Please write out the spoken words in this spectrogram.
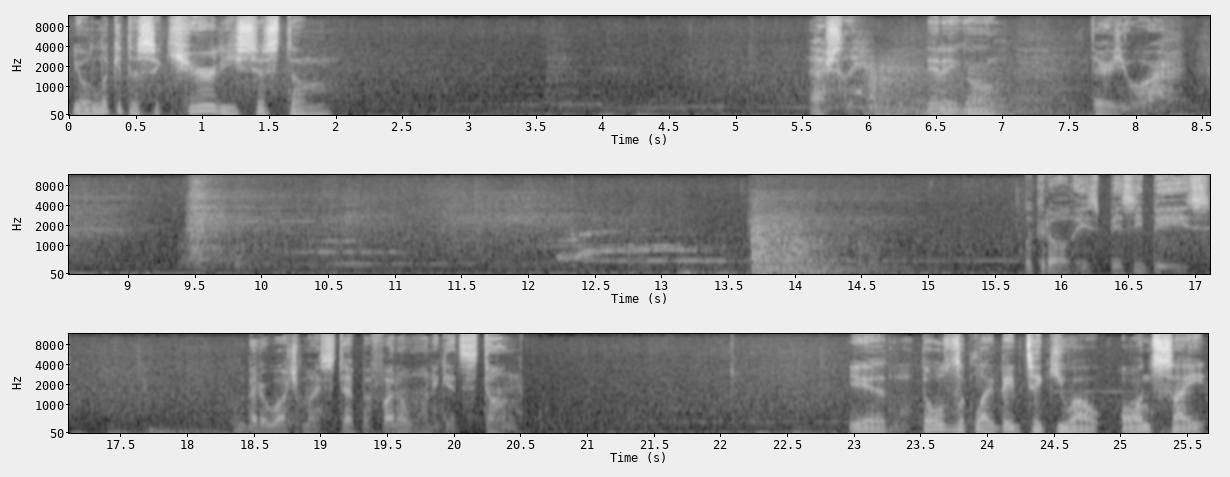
Yo, look at the security system. Ashley, There they go. There you are. Look at all these busy bees. I better watch my step if I don't want to get stung. Yeah, those look like they take you out on site.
